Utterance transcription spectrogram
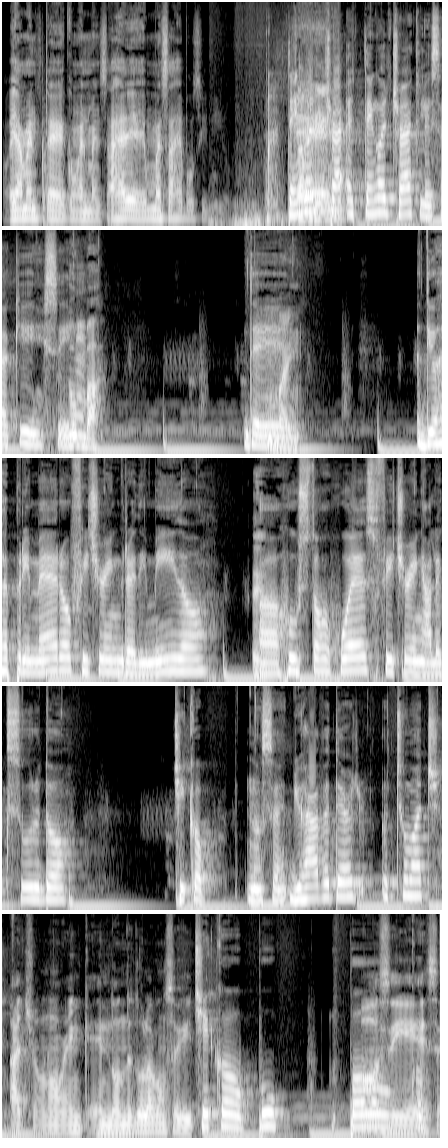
obviamente con el mensaje de un mensaje positivo. Tengo el, tra- tengo el tracklist aquí, sí. Tumba. de. Dios es primero, featuring Redimido. Sí. Uh, Justo Juez, featuring Alex Zurdo. Chico, no sé. You have it there too much? Acho, no, ¿en, en dónde tú la conseguiste? Chico Pu- oh, sí, ese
